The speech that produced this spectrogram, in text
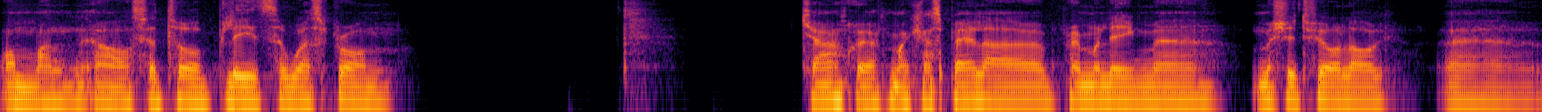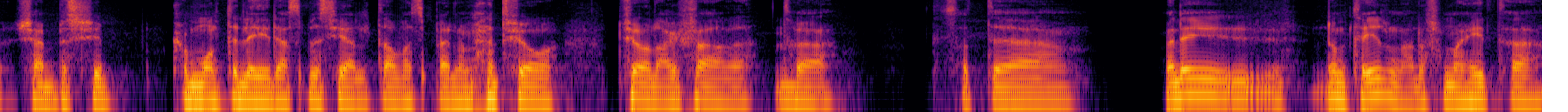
om man ja, sätter upp Leeds och West Brom. Kanske man kan spela Premier League med, med 22 lag. Eh, Championship kommer inte lida speciellt av att spela med två, två lag färre, tror jag. Så att, eh, men det är ju de tiderna, då får man hitta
